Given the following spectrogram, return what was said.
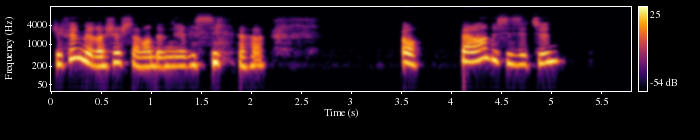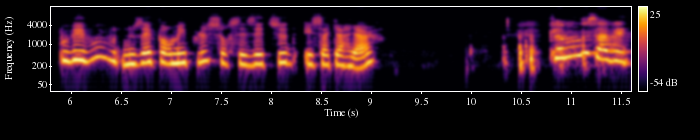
J'ai fait mes recherches avant de venir ici. oh, parlant de ses études, pouvez-vous nous informer plus sur ses études et sa carrière? Comme vous avez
